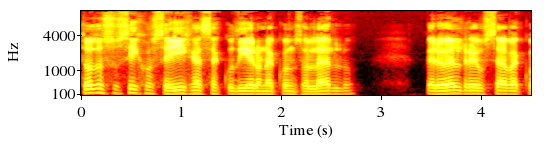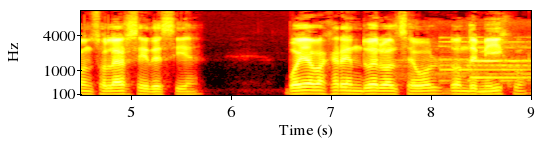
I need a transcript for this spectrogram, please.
Todos sus hijos e hijas acudieron a consolarlo, pero él rehusaba consolarse y decía, Voy a bajar en duelo al Seol, donde mi hijo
